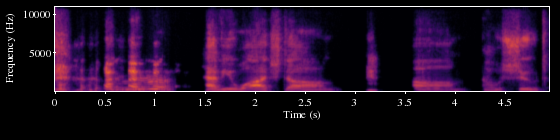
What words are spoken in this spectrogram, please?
Mhm. Have you watched um um oh shoot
